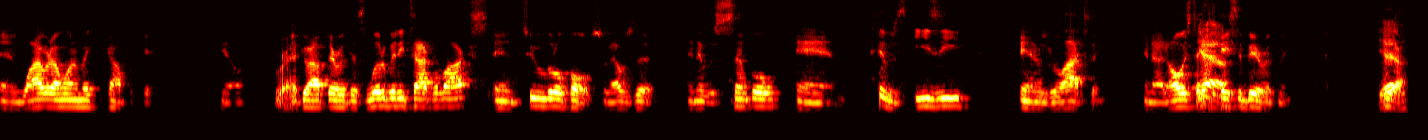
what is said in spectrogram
And why would I want to make it complicated? You know, Right. I Right. go out there with this little bitty tackle box and two little poles, and that was it. And it was simple and it was easy and it was relaxing. And I'd always take Yeah. a case of beer with me. Yeah.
